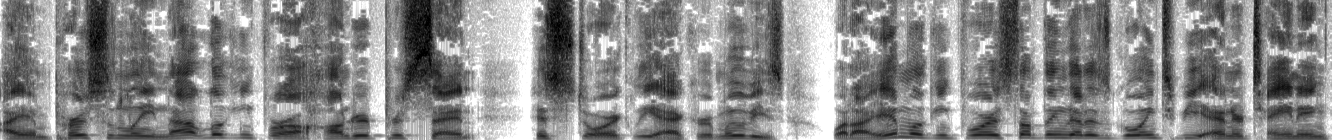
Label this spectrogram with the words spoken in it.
I am personally not looking for 100% historically accurate movies. What I am looking for is something that is going to be entertaining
